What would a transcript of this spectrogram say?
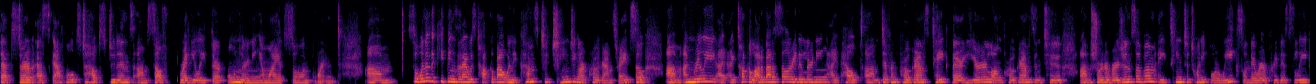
that serve as scaffolds to help students um, self-regulate their own learning and why it's so important. Um, so one of the key things that I always talk about when it comes to changing our programs, right? So um, I'm really, I, I, talk a lot about accelerated learning. I've helped um, different programs take their year-long programs into um, shorter versions of them, 18 to 24 weeks when they were previously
